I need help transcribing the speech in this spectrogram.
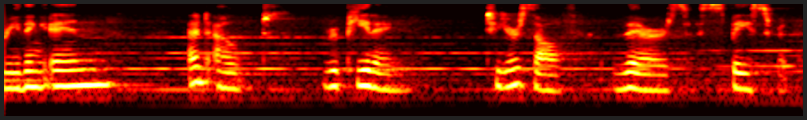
Breathing in and out, repeating to yourself, there's space for this.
